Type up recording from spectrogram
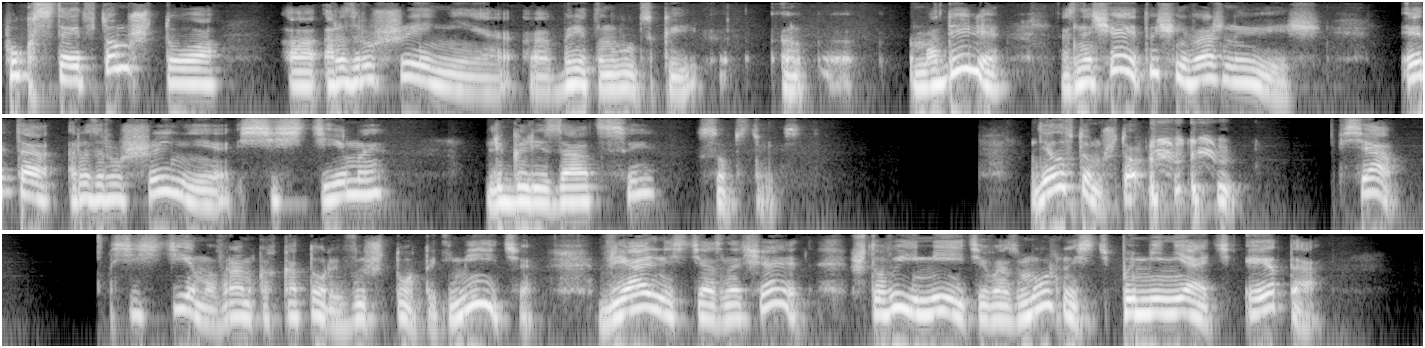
Фокус стоит в том, что разрушение Бреттон-Вудской модели означает очень важную вещь это разрушение системы легализации собственности. Дело в том, что вся система, в рамках которой вы что-то имеете, в реальности означает, что вы имеете возможность поменять это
